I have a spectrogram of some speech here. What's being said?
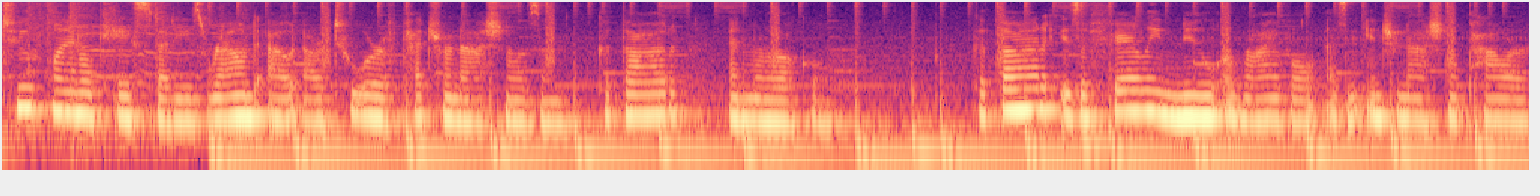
Two final case studies round out our tour of petronationalism Qatar and Morocco. Qatar is a fairly new arrival as an international power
